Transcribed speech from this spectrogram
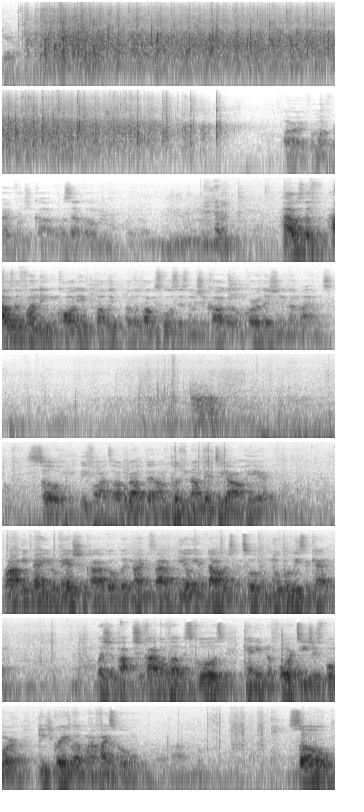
Yeah. All right, from my friend from Chicago. What's up, Kobe? How is the how is the funding and quality of public of the public school system in Chicago in correlation to gun violence? So before I talk about that, I'm putting a number into y'all here. Rahm Emanuel, the mayor of Chicago, put ninety-five million dollars into a new police academy. But Chicago Public Schools can't even afford teachers for each grade level in high school. So,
